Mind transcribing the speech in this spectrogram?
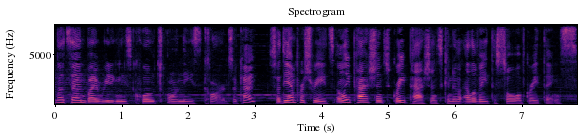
let's end by reading these quotes on these cards, okay? So the Empress reads Only passions, great passions, can elevate the soul of great things.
